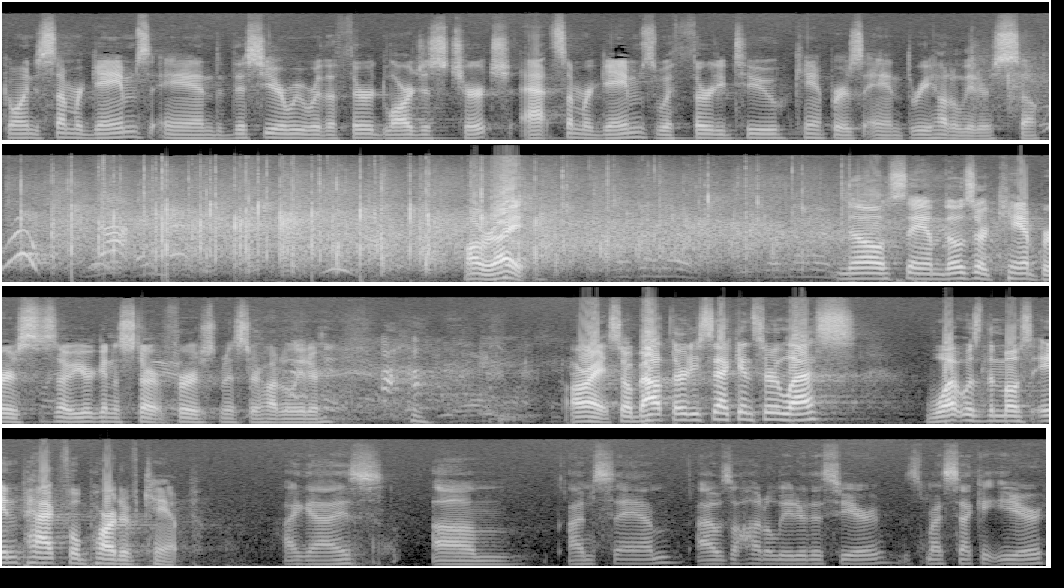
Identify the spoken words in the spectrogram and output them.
going to summer games, and this year we were the third largest church at summer games with 32 campers and three huddle leaders. So, all right. No, Sam, those are campers, so you're going to start first, Mr. Huddle Leader. all right, so about 30 seconds or less. What was the most impactful part of camp? Hi, guys. Um, I'm Sam. I was a huddle leader this year. Is my second year.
